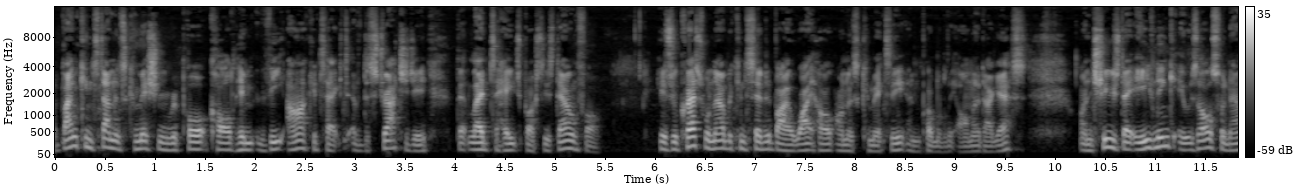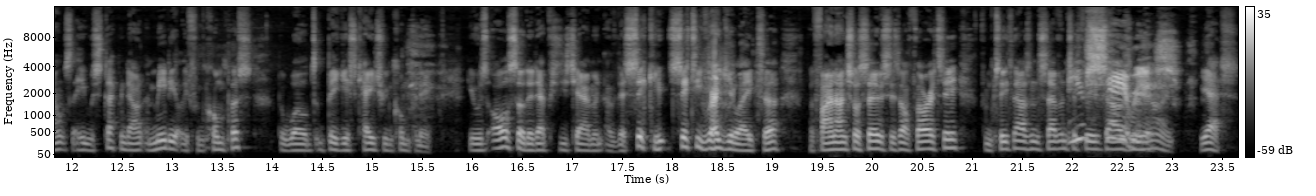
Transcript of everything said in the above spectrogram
The Banking Standards Commission report called him the architect of the strategy that led to HBOS's downfall. His request will now be considered by a Whitehall Honours Committee and probably honoured, I guess. On Tuesday evening, it was also announced that he was stepping down immediately from Compass, the world's biggest catering company. He was also the deputy chairman of the city, regulator, the Financial Services Authority, from 2007 to Are you 2009. serious? Yes,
